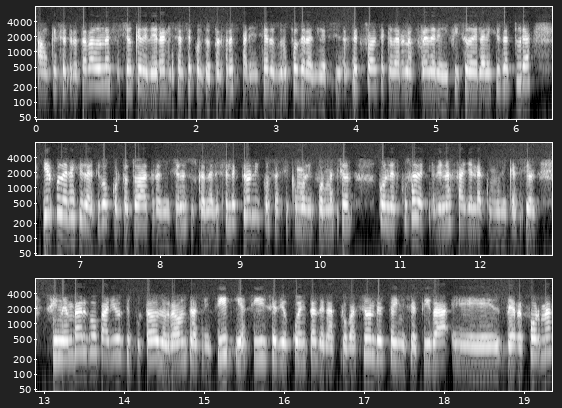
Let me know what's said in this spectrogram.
Aunque se trataba de una sesión que debía realizarse con total transparencia, los grupos de la diversidad sexual se quedaron afuera del edificio de la legislatura y el Poder Legislativo cortó toda la transmisión en sus canales electrónicos, así como la información, con la excusa de que había una falla en la comunicación. Sin embargo, varios diputados lograron transmitir y así se dio cuenta de la aprobación de esta iniciativa eh, de reforma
